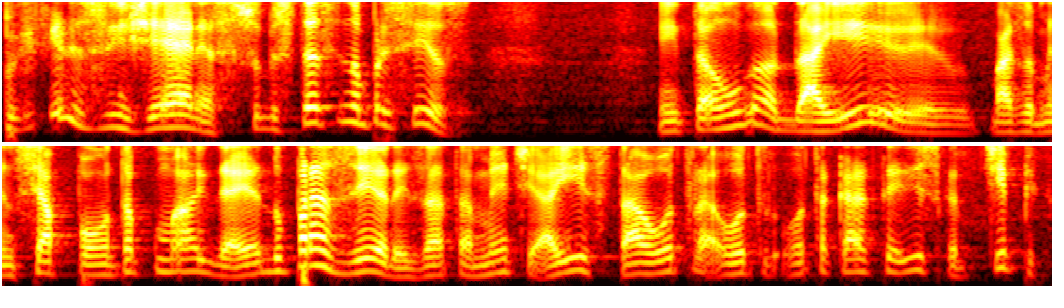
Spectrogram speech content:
Por que, que eles ingerem essa substância e não precisam? Então, daí, mais ou menos, se aponta para uma ideia do prazer, exatamente. Aí está outra, outra, outra característica típica.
